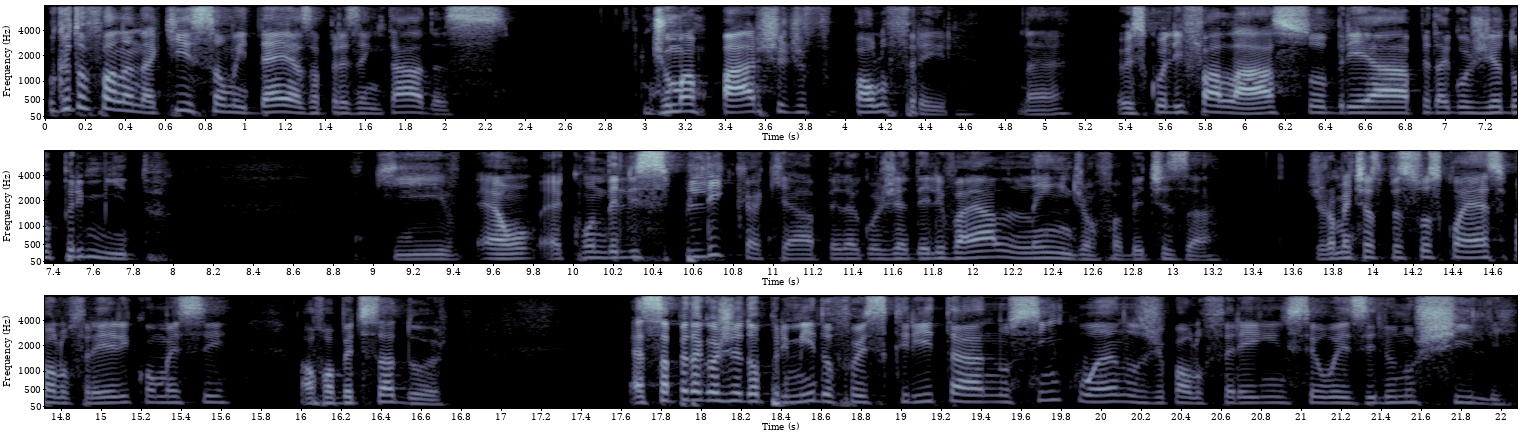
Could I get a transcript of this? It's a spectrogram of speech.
O que eu estou falando aqui são ideias apresentadas de uma parte de Paulo Freire. Né? Eu escolhi falar sobre a pedagogia do oprimido, que é, um, é quando ele explica que a pedagogia dele vai além de alfabetizar. Geralmente as pessoas conhecem Paulo Freire como esse alfabetizador. Essa pedagogia do oprimido foi escrita nos cinco anos de Paulo Freire em seu exílio no Chile.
